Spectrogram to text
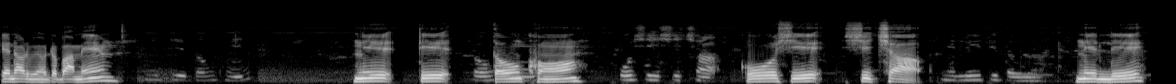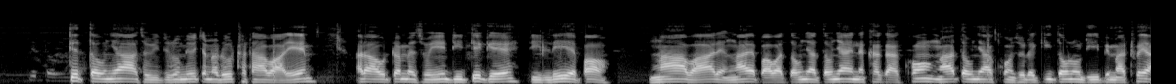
ကဲနောက်တစ်ပြန်တွက်ပါမယ်2 3ခွင်2 1 3ခွန်9 8 8 9 8 8 6 6 2 4 3ညနှစ်လေး1 3တစ်တုံညဆိုပြီးဒီလိုမျိုးကျွန်တော်တို့ထွက်ထားပါတယ်အဲ့ဒါကိုတွက်မယ်ဆိုရင်ဒီတစ်ကဲဒီလေးရဲ့ပေါင်း 9ပါတဲ့9ရဲ့ပါဝါ3ည3ညရဲ့နှစ်ခက်ကခွန်9 3ညခွန်ဆိုတဲ့ကီး3လုံးဒီပြင်မှာထွက်ရ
